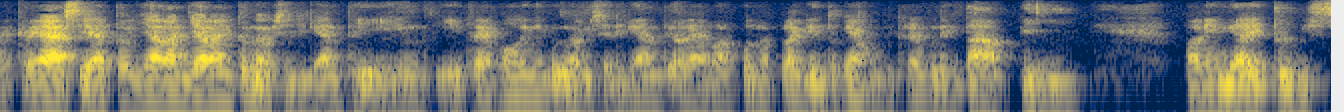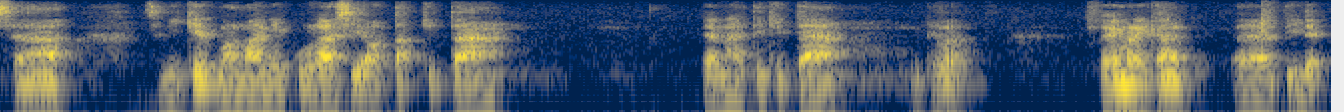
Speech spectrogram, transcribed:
rekreasi atau jalan-jalan itu nggak bisa digantiin si traveling itu nggak bisa diganti oleh apa pun apalagi untuk yang hobi traveling. Tapi paling nggak itu bisa sedikit memanipulasi otak kita dan hati kita gitu loh. Supaya mereka uh, tidak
